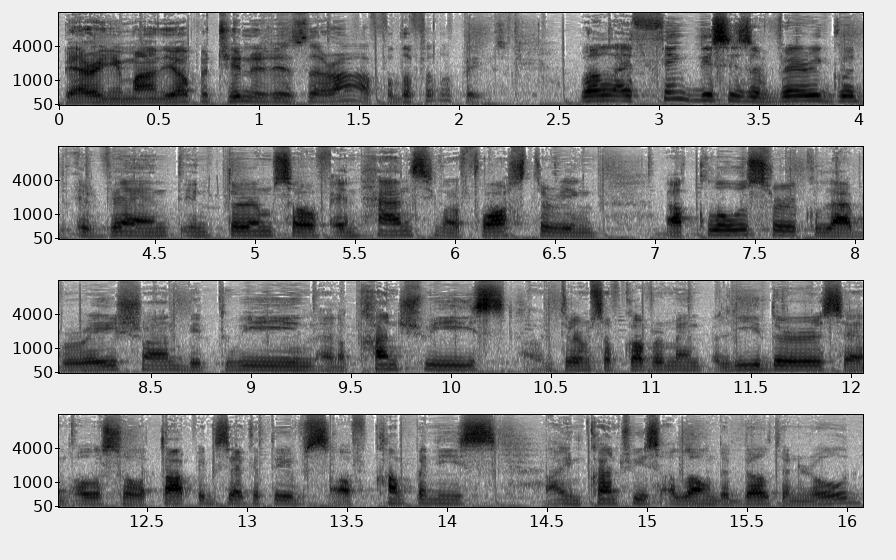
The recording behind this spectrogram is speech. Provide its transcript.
bearing in mind the opportunities there are for the Philippines? Well, I think this is a very good event in terms of enhancing or fostering a closer collaboration between uh, countries in terms of government leaders and also top executives of companies uh, in countries along the Belt and Road.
